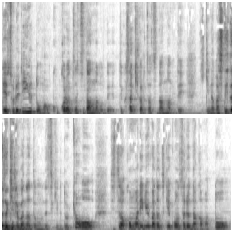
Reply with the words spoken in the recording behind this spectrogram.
でそれで言うと、まあ、ここから雑談なのでてかさっきから雑談なんで聞き流していただければなと思うんですけれど今日実はこんまり流片付けコンサル仲間と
